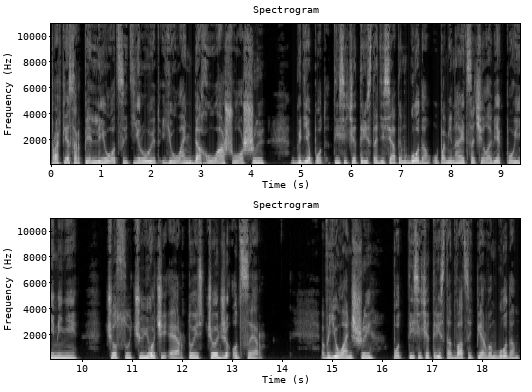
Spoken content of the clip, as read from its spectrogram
Профессор Пеллио цитирует Юань Дахуа Шуоши, где под 1310 годом упоминается человек по имени Чосу Чуйочи Эр, то есть Чойджи Оцер. В Юаньши под 1321 годом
